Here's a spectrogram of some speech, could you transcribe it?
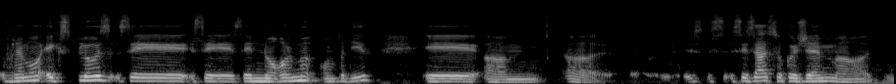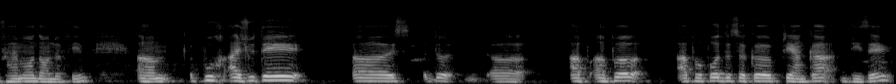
vraiment explose ces, normes, on peut dire. Et c'est ça ce que j'aime vraiment dans le film. pour ajouter euh, euh, un peu à propos de ce que Priyanka disait,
